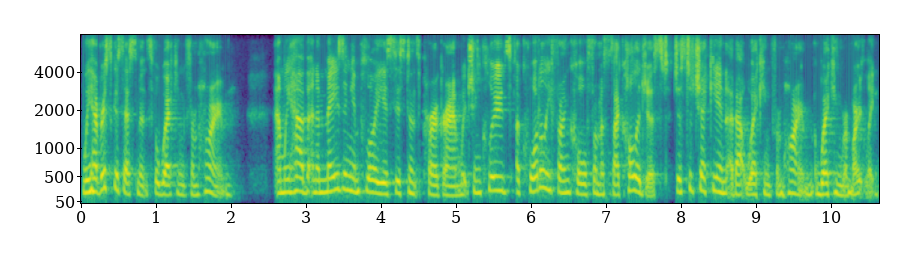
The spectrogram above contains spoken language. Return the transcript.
We have risk assessments for working from home. And we have an amazing employee assistance program, which includes a quarterly phone call from a psychologist just to check in about working from home, working remotely.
